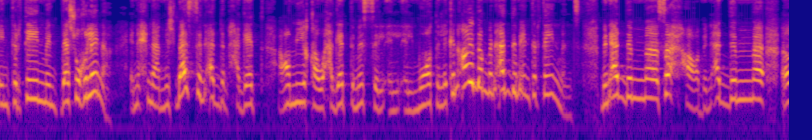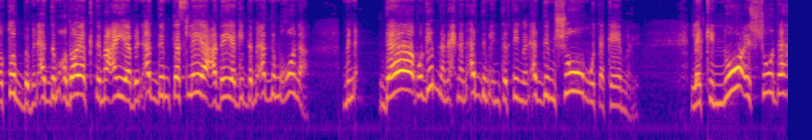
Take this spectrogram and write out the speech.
entertainment ده شغلنا إن إحنا مش بس نقدم حاجات عميقة وحاجات تمس ال- ال- المواطن لكن أيضا بنقدم entertainment بنقدم صحة بنقدم طب بنقدم قضايا اجتماعية بنقدم تسلية عادية جدا بنقدم غنى. من ده واجبنا إن إحنا نقدم entertainment نقدم show متكامل. لكن نوع ال show ده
